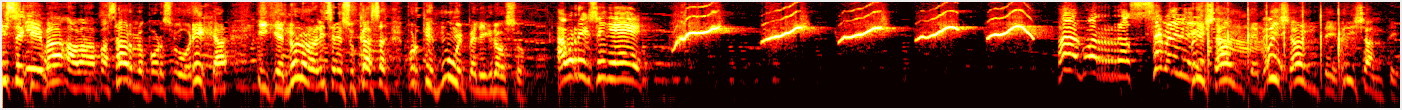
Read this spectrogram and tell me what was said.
Dice que va a pasarlo por su oreja y que no lo realicen en sus casas porque es muy peligroso. Aborrecide. Brillante, brillante, brillante.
